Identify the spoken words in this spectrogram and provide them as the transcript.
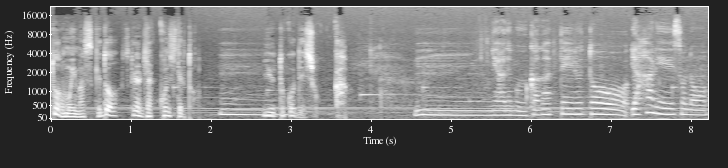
とは思いますけどそれが逆行してるとうん。いうところでしょうか。うーん。いやでも伺っているとやはりその、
